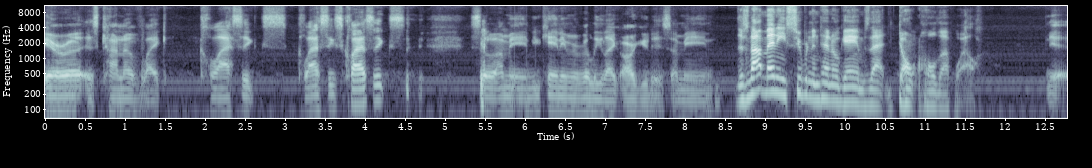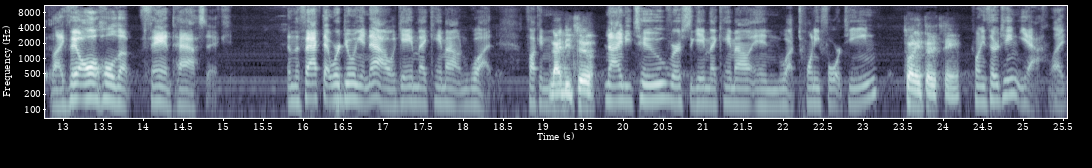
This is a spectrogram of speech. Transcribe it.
era is kind of like classics, classics, classics. so I mean, you can't even really like argue this. I mean, There's not many Super Nintendo games that don't hold up well. yeah. Like they all hold up fantastic. And the fact that we're doing it now, a game that came out in what? Fucking 92, 92 versus a game that came out in what 2014 2013. 2013 yeah like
